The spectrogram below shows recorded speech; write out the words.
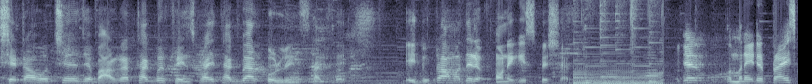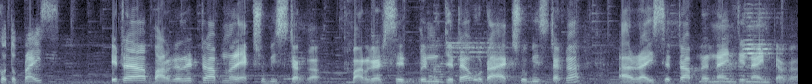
সেটা হচ্ছে যে বার্গার থাকবে ফ্রেঞ্চ ফ্রাই থাকবে আর কোল্ড ড্রিঙ্কস থাকবে। এই দুটো আমাদের অনেক স্পেশাল। মানে এটার প্রাইস কত? প্রাইস এটা বার্গারেরটা আপনার একশো বিশ টাকা। বার্গার সেট মেনু যেটা ওটা একশো বিশ টাকা। আর রাইসেরটা আপনার নাইনটি নাইন টাকা।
